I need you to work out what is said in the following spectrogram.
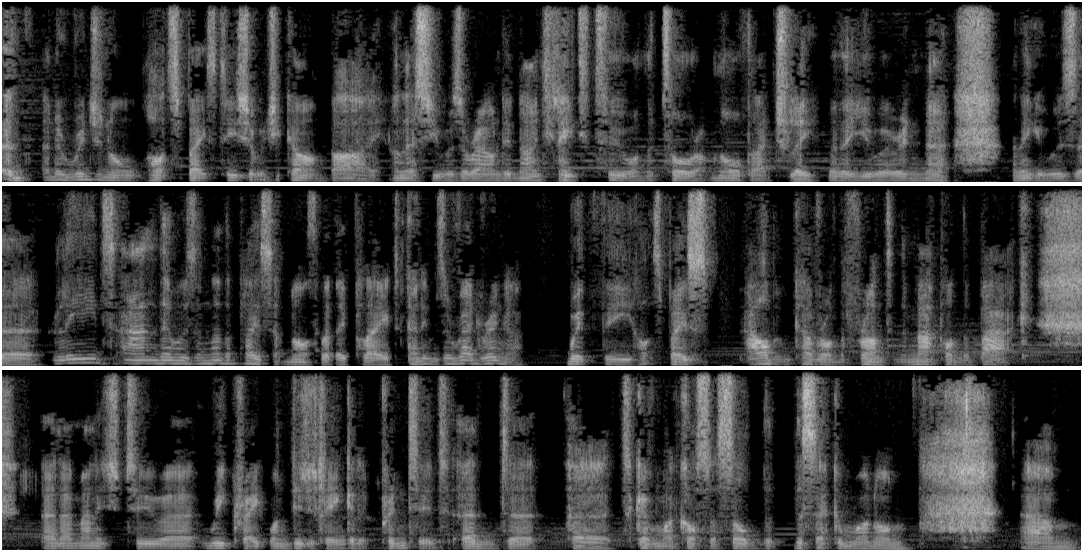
an, an original Hot Space T-shirt which you can't buy unless you was around in 1982 on the tour up north. Actually, whether you were in, uh, I think it was uh, Leeds, and there was another place up north where they played, and it was a red ringer with the Hot Space album cover on the front and the map on the back and I managed to uh, recreate one digitally and get it printed. And uh, uh, to cover my costs, I sold the, the second one on um,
